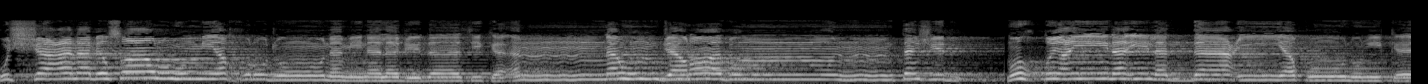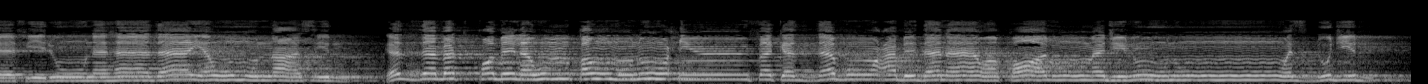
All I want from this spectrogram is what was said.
خش عن أبصارهم يخرجون من الأجداث كأنهم جراد منتشر مهطعين إلى الداعي يقول الكافرون هذا يوم عسر كذبت قبلهم قوم نوح فكذبوا عبدنا وقالوا مجنون وازدجر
